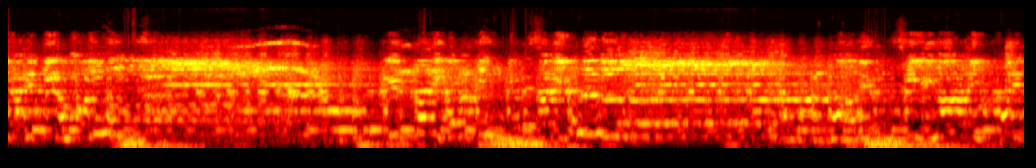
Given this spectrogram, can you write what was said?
சரித்திரம் சொல்லும் இத்தனை கருத்தின் உலவுகின்ற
